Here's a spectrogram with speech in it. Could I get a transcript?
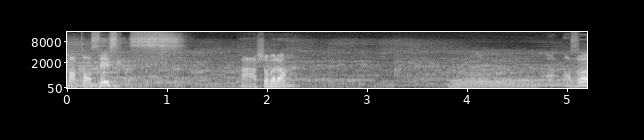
Fantastisk. Det er så bra. Altså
